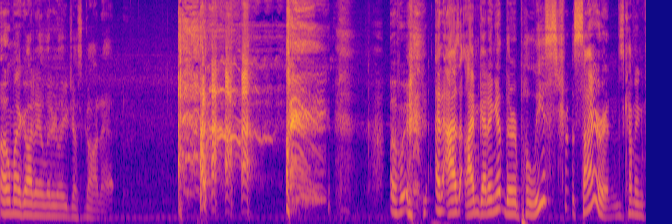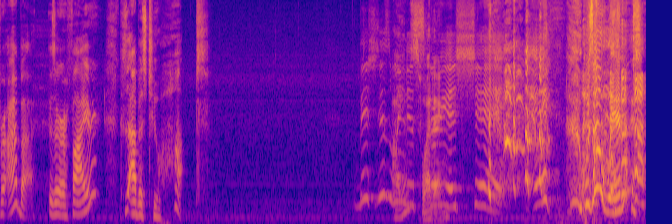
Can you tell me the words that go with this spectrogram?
Oh my god, I literally just got it. and as I'm getting it, there are police tr- sirens coming for ABBA. Is there a fire? Because ABBA's too hot. Bitch, this wind is sweating. scary as shit. Was that wind?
